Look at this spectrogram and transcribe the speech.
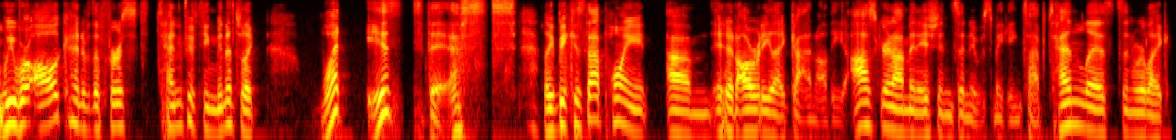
we were all kind of the first 10, 15 minutes, like, what is this like because that point um it had already like gotten all the oscar nominations and it was making top 10 lists and we're like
